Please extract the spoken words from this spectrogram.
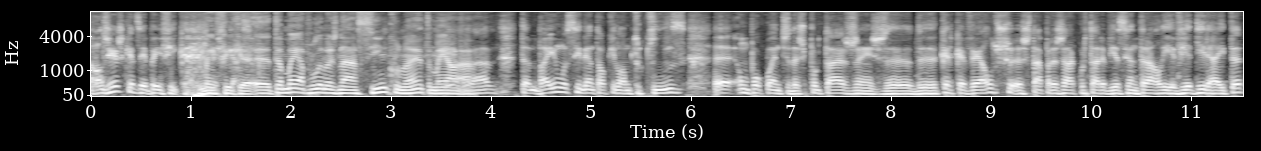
Algés quer dizer Benfica. Benfica. Eh, também há problemas na A5, não é? Também É há. verdade. Também um acidente ao quilómetro 15, eh, um pouco antes das portagens de Carcavelos. Está para já a cortar a via central e a via direita.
